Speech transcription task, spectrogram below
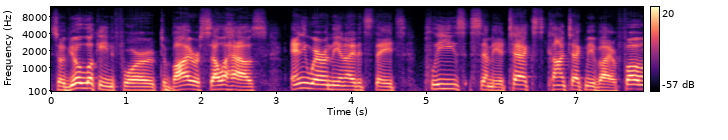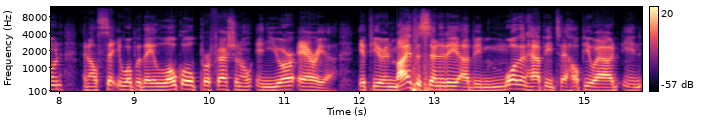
So if you're looking for to buy or sell a house anywhere in the United States, please send me a text, contact me via phone, and I'll set you up with a local professional in your area. If you're in my vicinity, I'd be more than happy to help you out in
